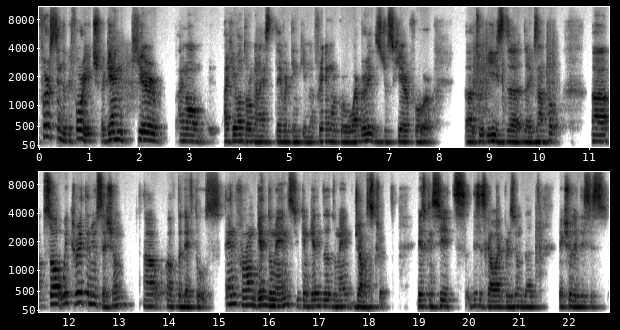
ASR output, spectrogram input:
first in the before each, again, here, I know I haven't organized everything in a framework or a library. It's just here for uh, to ease the, the example. Uh, so we create a new session uh, of the DevTools. And from get domains, you can get the domain JavaScript. As you can see, it's this is how I presume that actually this is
